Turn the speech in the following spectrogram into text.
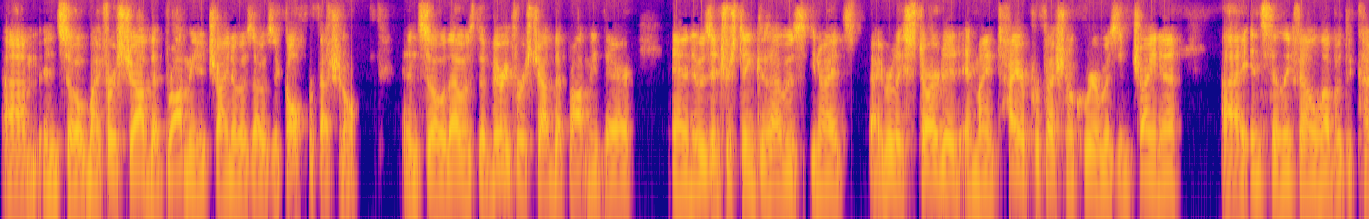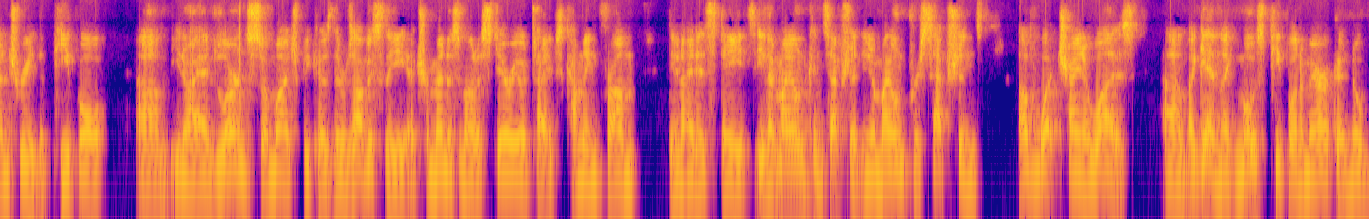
Um, and so my first job that brought me to China was I was a golf professional, and so that was the very first job that brought me there. And it was interesting because I was, you know, I had, I really started and my entire professional career was in China. I instantly fell in love with the country, the people. Um, you know, I had learned so much because there was obviously a tremendous amount of stereotypes coming from the United States, even my own conception, you know, my own perceptions of what China was. Um, again, like most people in America know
